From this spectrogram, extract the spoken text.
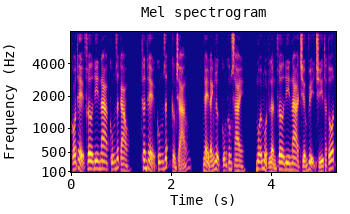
có thể Ferdinand cũng rất cao, thân thể cũng rất cường tráng, nhảy đánh lực cũng không sai, mỗi một lần Ferdinand chiếm vị trí thật tốt.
